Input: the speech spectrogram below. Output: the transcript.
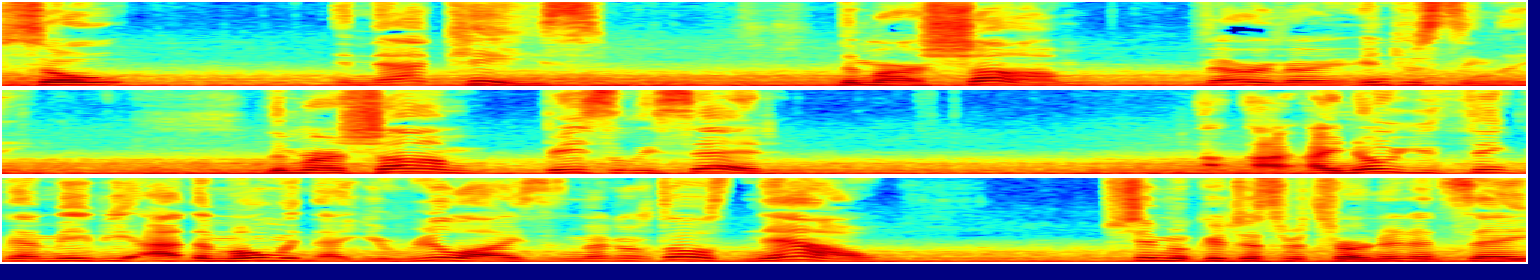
So, in that case, the Maharsham, very very interestingly, the Maharsham basically said, I, I, know you think that maybe at the moment that you realize it's mekach now Shimon could just return it and say,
